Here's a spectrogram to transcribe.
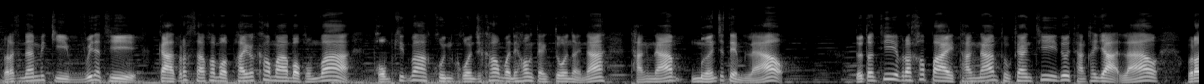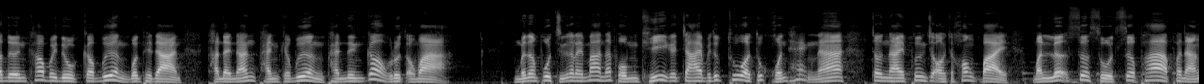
หลังจากนั้นไม่กี่วินาที การรักษาความปลอดภัยก็เข้ามาบอกผมว่า ผมคิดว่าคุณควรจะเข้ามาในห้องแต่งตัวหน่อยนะถังน้ำเหมือนจะเต็มแล้ว โดยตอนที่เราเข้าไปถังน้ำถูกแทนที่ด้วยถังขยะแล้ว เราเดินเข้าไปดูกระเบื้องบนเพดาน ทันใดนั้นแผ่นกระเบื้องแผ่นหนึ่งก็หลุดออกมาไม่ต้องพูดถึงอะไรมากนะผมขี้กระจายไปทุกทั่วทุกขนแห่งนะ เจ้านายเพิ่งจะออกจากห้องไป มันเลอะเสื้อสูทเสื้อผ้าผนัง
